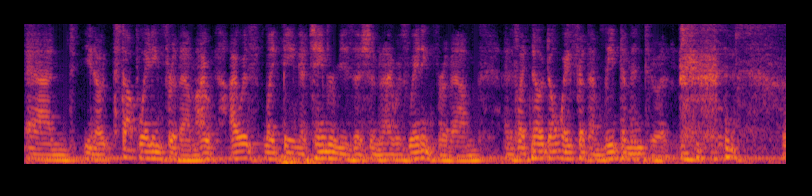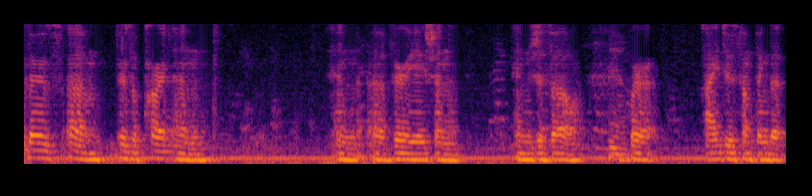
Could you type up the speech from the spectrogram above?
and you know, stop waiting for them. I, I was like being a chamber musician, and I was waiting for them, and it's like, no, don't wait for them. Lead them into it. There's um, there's a part in in a variation in Giselle yeah. where I do something that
